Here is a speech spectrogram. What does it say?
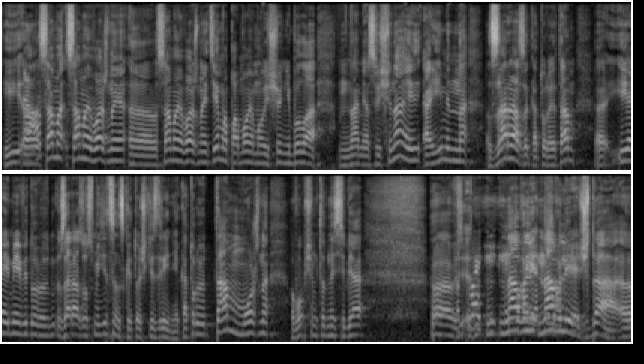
И э, Так. самая, самая, важная, э, самая важная тема, по-моему, еще не была нами освещена, и- а именно зараза, которая там, э, и я имею в виду заразу с медицинской точки зрения, которую там можно, в общем-то, на себя э, навле- говорят у нас. навлечь, да. э,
